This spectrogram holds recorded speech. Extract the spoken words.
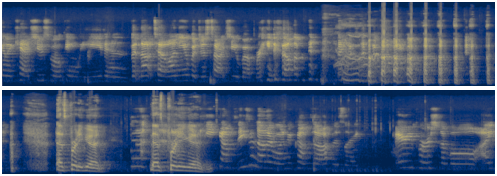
going to catch you smoking weed and but not tell on you, but just talk to you about brain development. That's pretty good. That's pretty good. He comes. He's another one who comes off as like very personable. I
